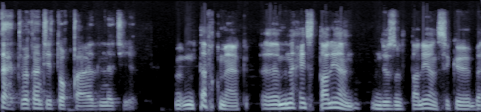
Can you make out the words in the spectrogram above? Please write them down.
تحت ما كان تيتوقع هاد النتيجة. متفق معك آه، من ناحية الطاليان ندوزو للطاليان c'est que ب-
